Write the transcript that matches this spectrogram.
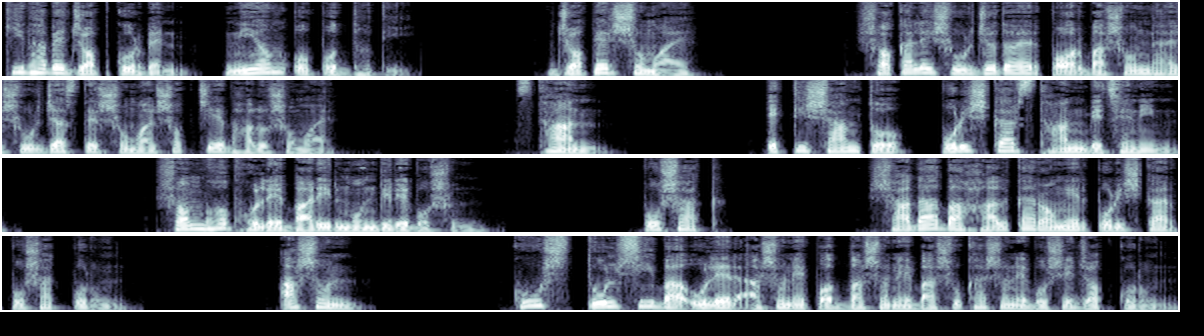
কীভাবে জপ করবেন? নিয়ম ও পদ্ধতি। জপের সময়, সকালে সূর্যোদয়ের পর বা সন্ধ্যায় সূর্যাস্তের সময় সবচেয়ে ভালো সময়। স্থান, একটি শান্ত, পরিষ্কার স্থান বেছে নিন। সম্ভব হলে বাড়ির মন্দিরে বসুন। পোশাক, সাদা বা হালকা রঙের পরিষ্কার পোশাক পরুন। আসন কুশ তুলসী বা উলের আসনে, পদ্মাসনে বা সুখাসনে বসে জপ করুন।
